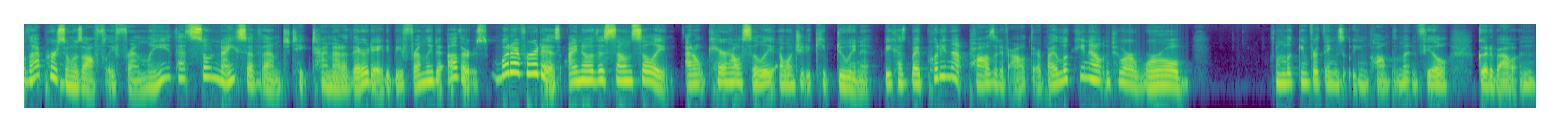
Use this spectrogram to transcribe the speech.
well, that person was awfully friendly. That's so nice of them to take time out of their day to be friendly to others. Whatever it is. I know this sounds silly. I don't care how silly. I want you to keep doing it because by putting that positive out there, by looking out into our world and looking for things that we can compliment and feel good about and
